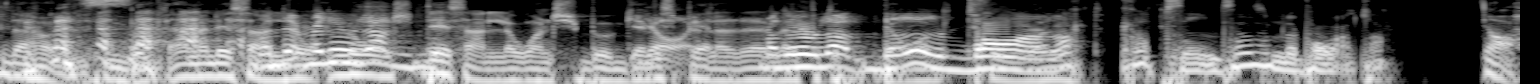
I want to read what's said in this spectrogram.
där har. Nej, men det är det- det väl launch, det är sådana launchbuggar. Vi Ja, spelade Men det väl, typ det är ju bara cutscenesen som det påverkar. Ja,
